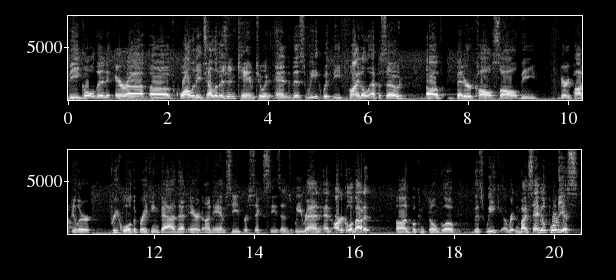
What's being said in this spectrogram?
The golden era of quality television came to an end this week with the final episode of Better Call Saul, the very popular prequel to Breaking Bad that aired on AMC for six seasons. We ran an article about it on Book and Film Globe this week, uh, written by Samuel Porteous,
